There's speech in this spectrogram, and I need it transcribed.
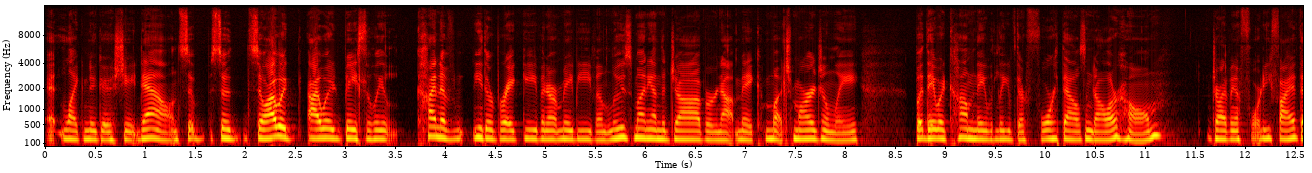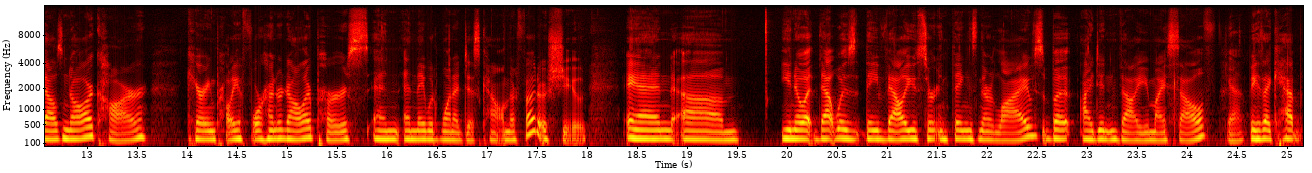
eh, like negotiate down. So so so I would I would basically kind of either break even or maybe even lose money on the job or not make much marginally. But they would come and they would leave their $4,000 home driving a $45,000 car carrying probably a $400 purse and and they would want a discount on their photo shoot. And um you know what, that was, they value certain things in their lives, but I didn't value myself Yeah. because I kept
